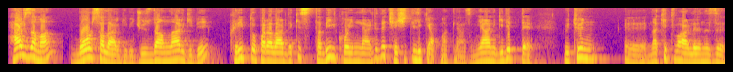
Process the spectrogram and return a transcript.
Her zaman borsalar gibi, cüzdanlar gibi kripto paralardaki stabil coinlerde de çeşitlilik yapmak lazım. Yani gidip de bütün e, nakit varlığınızı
